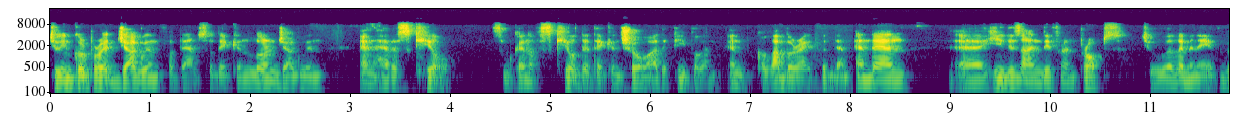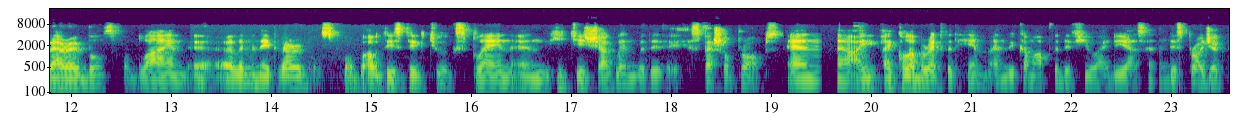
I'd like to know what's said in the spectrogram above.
to incorporate juggling for them so they can learn juggling and have a skill some kind of skill that they can show other people and, and collaborate with them. And then uh, he designed different props to eliminate variables for blind, uh, eliminate variables for autistic, to explain, and he teach juggling with special props. And uh, I, I collaborate with him, and we come up with a few ideas and this project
